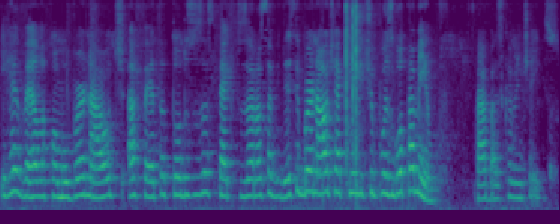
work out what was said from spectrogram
e revela como o burnout afeta todos os aspectos da nossa vida. Esse burnout é aquele tipo esgotamento, tá? Basicamente é isso.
